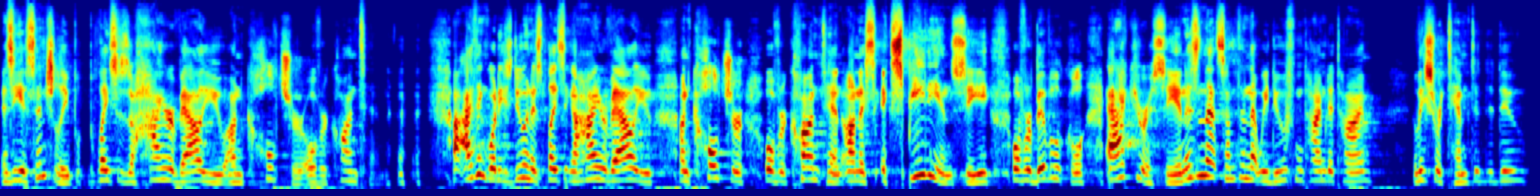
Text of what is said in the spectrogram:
as he essentially places a higher value on culture over content. I think what he's doing is placing a higher value on culture over content, on expediency over biblical accuracy. And isn't that something that we do from time to time? At least we're tempted to do.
